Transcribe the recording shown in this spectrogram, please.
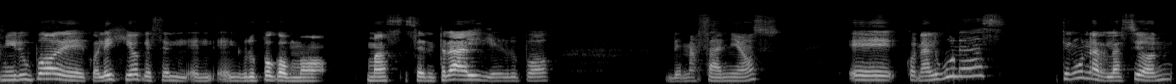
mi grupo de colegio, que es el, el- el grupo como más central y el grupo de más años, eh, con algunas tengo una relación,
